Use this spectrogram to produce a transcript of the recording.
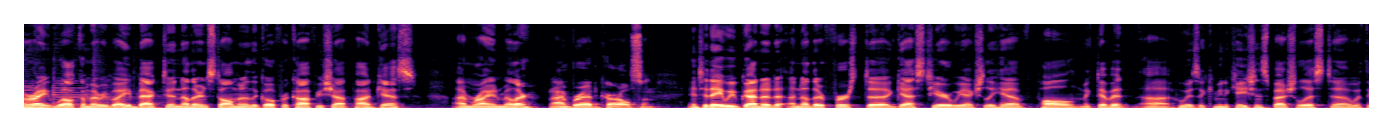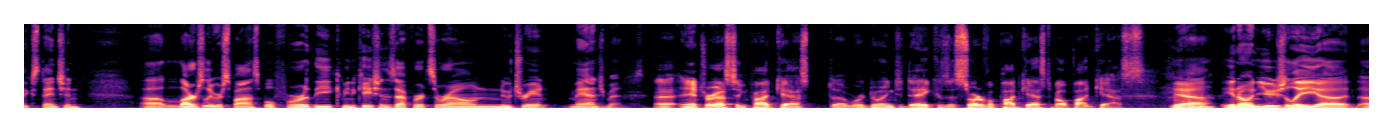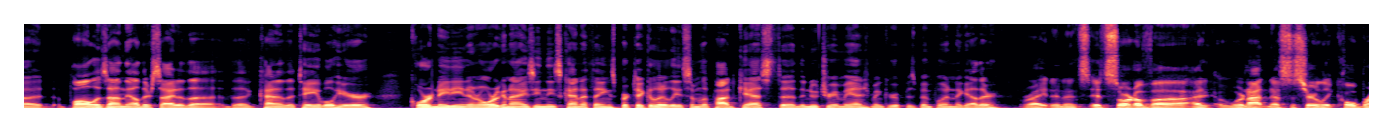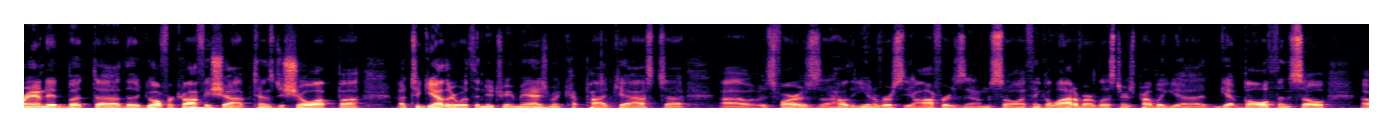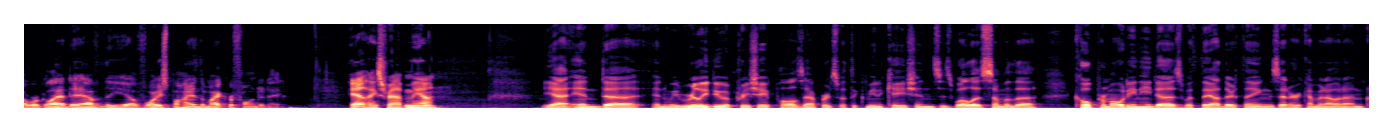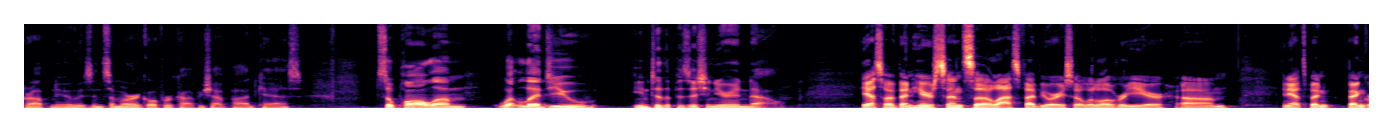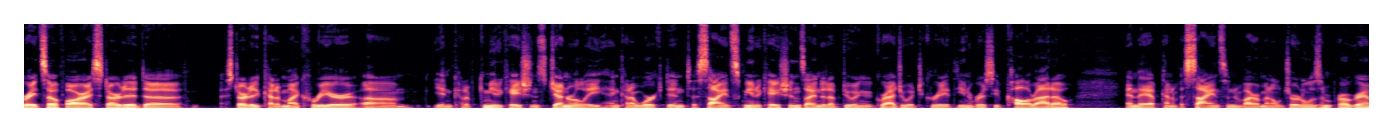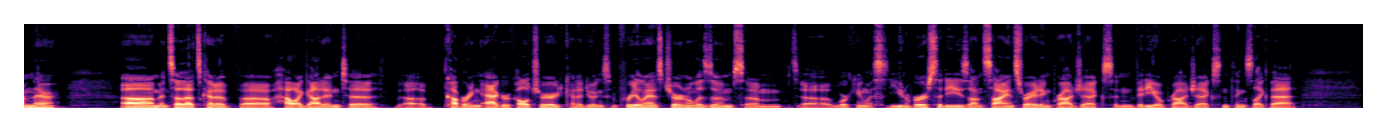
All right, welcome everybody back to another installment of the Gopher Coffee Shop podcast. I'm Ryan Miller. And I'm Brad Carlson. And today we've got a, another first uh, guest here. We actually have Paul McDevitt, uh, who is a communication specialist uh, with Extension, uh, largely responsible for the communications efforts around nutrient management. Uh, an interesting podcast uh, we're doing today because it's sort of a podcast about podcasts yeah, you know, and usually uh, uh, Paul is on the other side of the the kind of the table here, coordinating and organizing these kind of things, particularly some of the podcasts uh, the nutrient management group has been putting together. Right, and it's it's sort of uh, I, we're not necessarily co-branded, but uh, the Gopher Coffee Shop tends to show up uh, uh together with the nutrient management podcast uh, as far as how the university offers them. So I think a lot of our listeners probably get both, and so we're glad to have the voice behind the microphone today. Yeah, thanks for having me on. Yeah, and uh, and we really do appreciate Paul's efforts with the communications, as well as some of the co-promoting he does with the other things that are coming out on Crop News and some of our Gopher Coffee Shop podcasts. So, Paul, um, what led you into the position you're in now? Yeah, so I've been here since uh, last February, so a little over a year. Um, and yeah, it's been been great so far. I started uh, I started kind of my career um, in kind of communications generally and kind of worked into science communications. I ended up doing a graduate degree at the University of Colorado, and they have kind of a science and environmental journalism program there. Um, and so that's kind of uh, how I got into uh, covering agriculture, kind of doing some freelance journalism, some uh, working with universities on science writing projects and video projects and things like that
